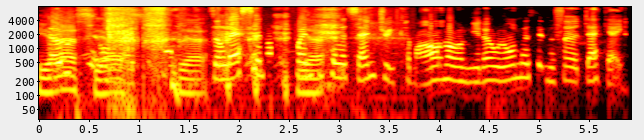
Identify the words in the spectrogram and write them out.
yeah. Yes. no- Yes. yeah. the lesson of the 21st century. Come on, you know, we're almost in the third decade.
